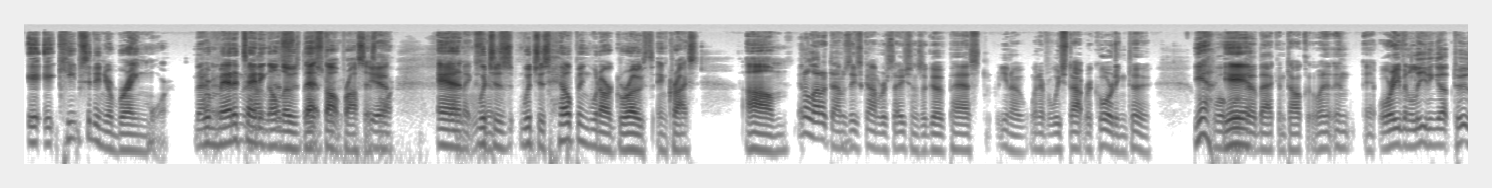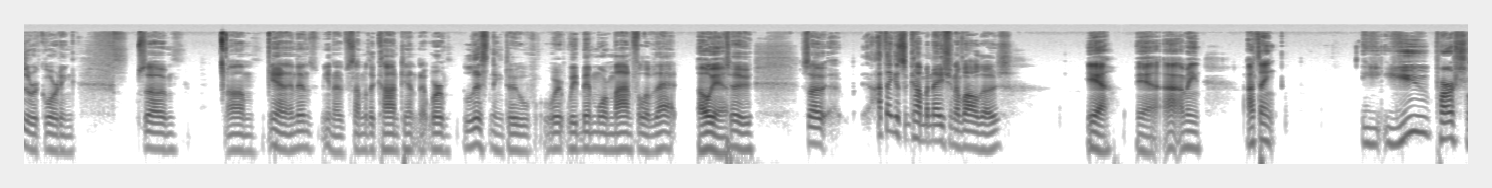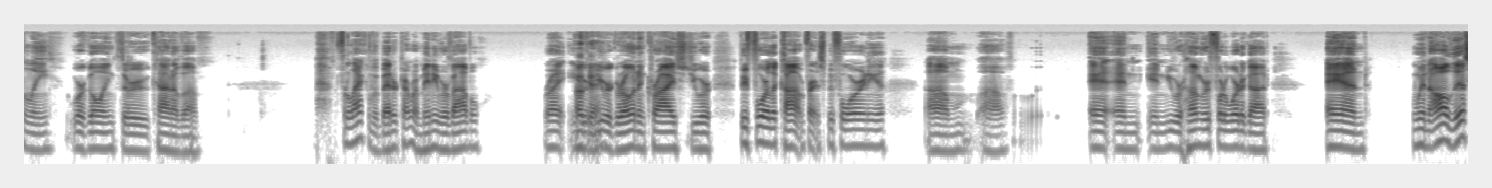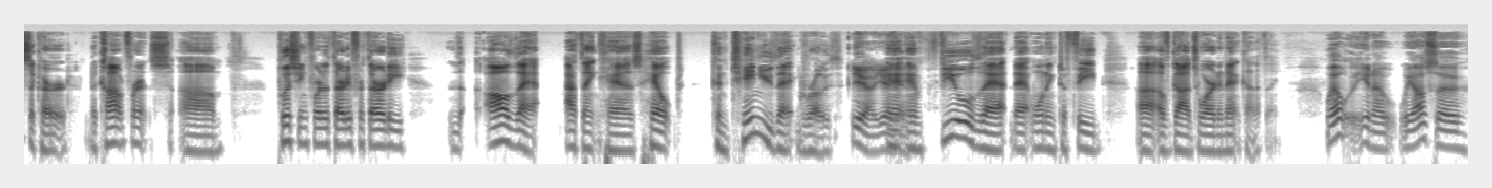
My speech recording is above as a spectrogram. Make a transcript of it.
It it keeps it in your brain more. That- we're no, meditating on those that thought true. process Yeah. more, and which sense. is which is helping with our growth in Christ. Um, And a lot of times these conversations will go past, you know, whenever we stop recording too. yeah, We'll, yeah, we'll go back and talk, and, and or even leading up to the recording. So, um, yeah, and then you know some of the content that we're listening to, we're, we've been more mindful of that oh yeah, too. So, I think it's a combination of all those. Yeah, yeah. I, I mean, I think y- you personally were going through kind of a, for lack of a better term, a mini revival, right? You, were, Okay. you were growing in Christ. You were before the conference, before any, um, uh, and and and you were hungry for the Word of God, and when all this occurred, the conference, um, pushing for the thirty for thirty, th- all that I think has helped continue that growth Yeah, yeah, and, and fuel that that wanting to feed uh, of God's word and that kind of thing. Well, you know, we also,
